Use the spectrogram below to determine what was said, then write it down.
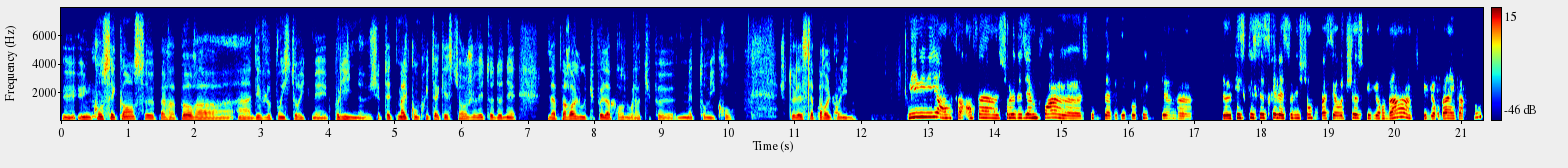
une conséquence par rapport à, un développement historique. Mais Pauline, j'ai peut-être mal compris ta question. Je vais te donner la parole ou tu peux la prendre. Voilà, tu peux mettre ton micro. Je te laisse la parole, Pauline. Oui, oui, oui. Enfin, sur le deuxième point, euh, ce que vous avez développé, Guillaume, euh, de qu'est-ce que ce serait la solution pour passer à autre chose que l'urbain, puisque l'urbain est partout.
